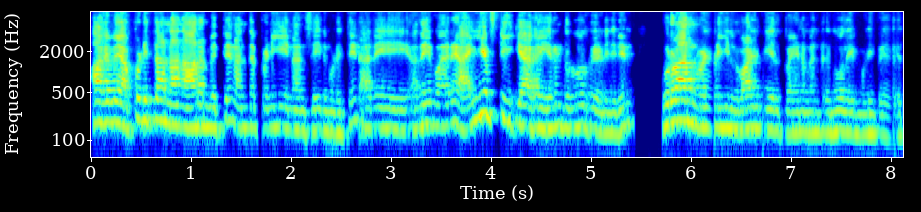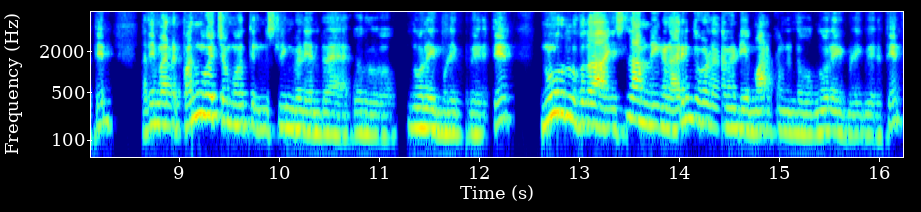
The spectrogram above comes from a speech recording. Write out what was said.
ஆகவே அப்படித்தான் நான் ஆரம்பித்தேன். அந்த பணியை நான் செய்து முடித்தேன். அதே அதே மாதிரி ஐஎஃப்டிக்காக இரண்டு நூல்கள் எழுதினேன். குரான் வழியில் வாழ்வியல் பயணம் என்ற நூலை மொழிபெயர்த்தேன். அதே மாதிரி பன்முக சமூகத்தில் முஸ்லிம்கள் என்ற ஒரு நூலை மொழிபெயர்த்தேன். நூறுல் ஹுதா இஸ்லாம் நீங்கள் அறிந்து கொள்ள வேண்டிய மார்க்கம் என்ற ஒரு நூலை மொழிபெயர்த்தேன்.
